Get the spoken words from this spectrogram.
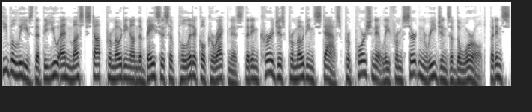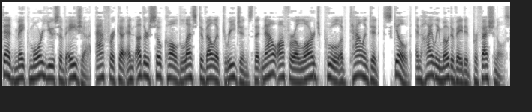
He believes that the UN must stop promoting on the basis of political correctness that encourages promoting staffs proportionately from certain regions of the world, but instead make more use of Asia, Africa and other so-called less developed regions that now offer a large pool of talented, skilled, and highly motivated professionals.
